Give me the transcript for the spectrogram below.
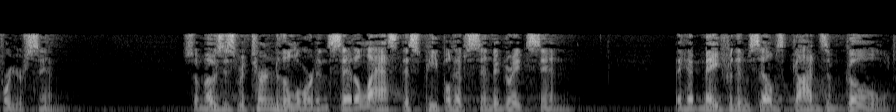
for your sin. So Moses returned to the Lord and said, Alas, this people have sinned a great sin. They have made for themselves gods of gold.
